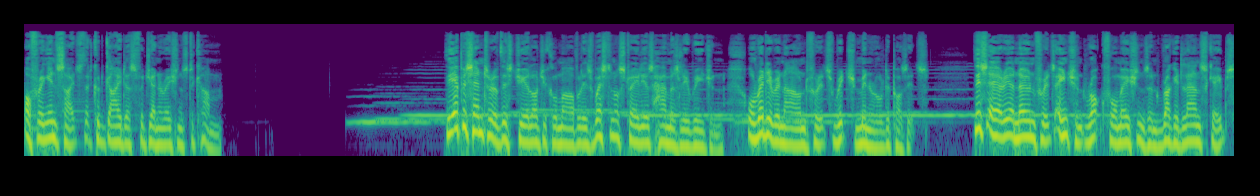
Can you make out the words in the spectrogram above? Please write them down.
offering insights that could guide us for generations to come. The epicenter of this geological marvel is Western Australia's Hamersley region, already renowned for its rich mineral deposits. This area, known for its ancient rock formations and rugged landscapes,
